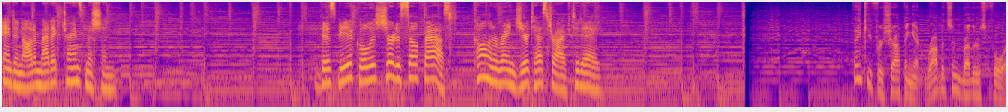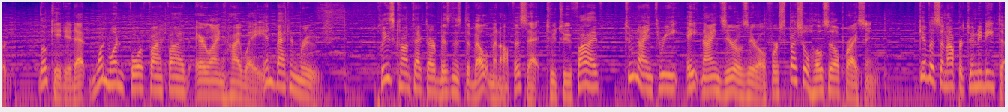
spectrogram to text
and an automatic transmission. This vehicle is sure to sell fast. Call and arrange your test drive today. Thank you for shopping at Robinson Brothers Ford, located at 11455 Airline Highway in Baton Rouge. Please contact our business development office at 225 293 8900 for special wholesale pricing. Give us an opportunity to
